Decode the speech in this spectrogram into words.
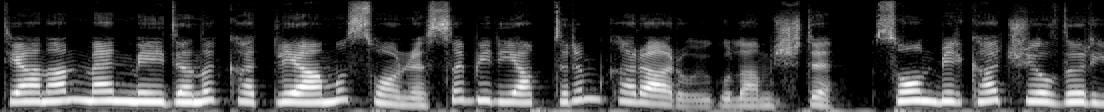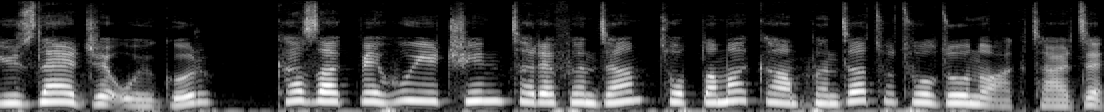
Tiananmen Meydanı katliamı sonrası bir yaptırım kararı uygulamıştı. Son birkaç yıldır yüzlerce Uygur, Kazak ve Hui Çin tarafından toplama kampında tutulduğunu aktardı.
